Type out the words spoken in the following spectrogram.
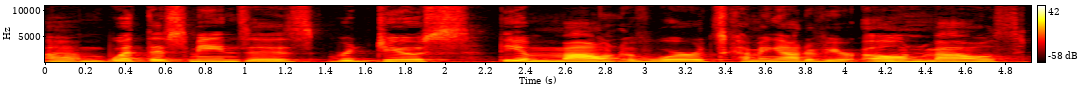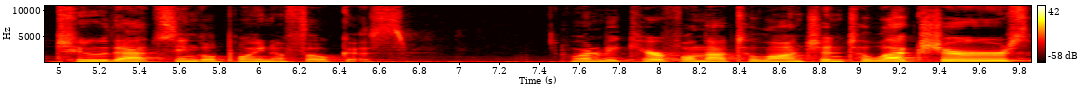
Um, what this means is reduce the amount of words coming out of your own mouth to that single point of focus. You want to be careful not to launch into lectures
